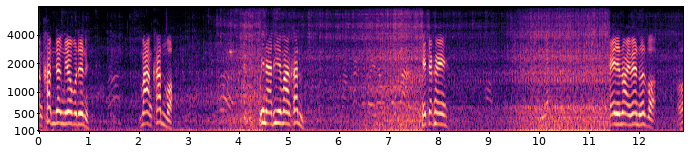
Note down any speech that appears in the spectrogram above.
างขั้นอย่างเดียวประเด็นนี่ม่างขั้นบ่ไม่นาทีม่างขั้นเฮ็ดจักให้ให้น้อยๆแม่นวดบ่อ๋อ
